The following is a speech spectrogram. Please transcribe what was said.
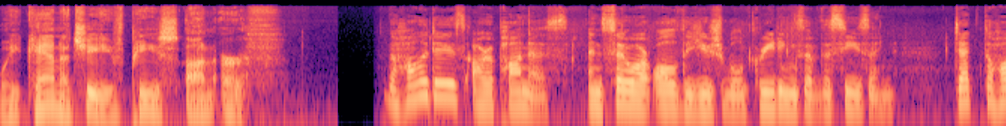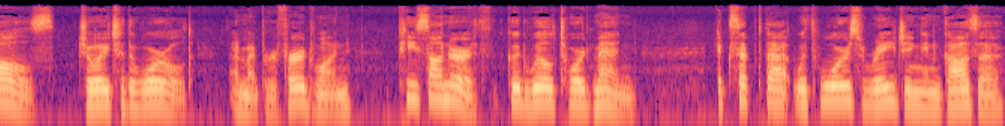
we can achieve peace on earth. The holidays are upon us, and so are all the usual greetings of the season. Deck the halls, joy to the world, and my preferred one, peace on earth, goodwill toward men. Except that with wars raging in Gaza,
